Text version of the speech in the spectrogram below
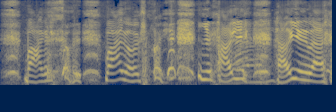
ba cái người ba người như hở như hở như là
